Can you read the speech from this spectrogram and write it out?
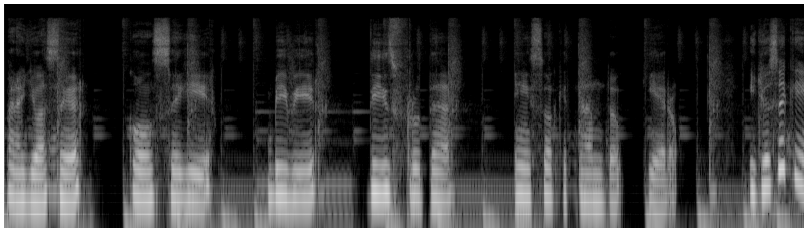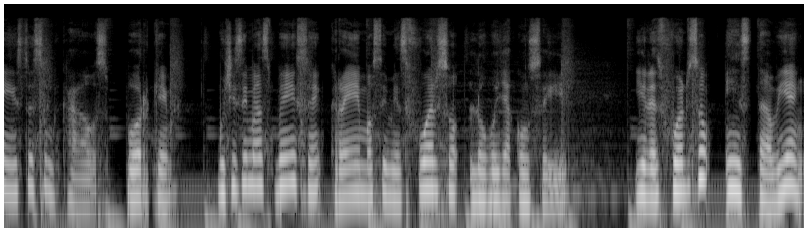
para yo hacer, conseguir, vivir, disfrutar eso que tanto quiero. Y yo sé que esto es un caos porque muchísimas veces creemos en mi esfuerzo lo voy a conseguir. Y el esfuerzo está bien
